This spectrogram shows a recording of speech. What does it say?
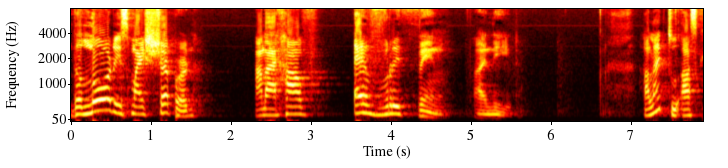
The Lord is my shepherd, and I have everything I need. I'd like to ask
